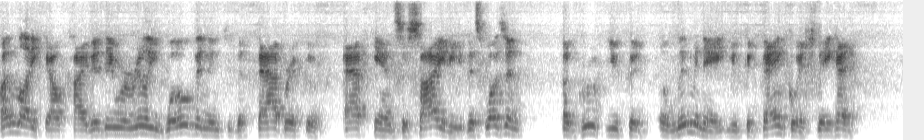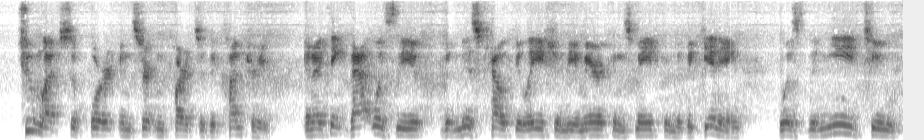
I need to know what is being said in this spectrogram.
unlike Al Qaeda, they were really woven into the fabric of Afghan society. This wasn't a group you could eliminate, you could vanquish. They had too much support in certain parts of the country. And I think that was the, the miscalculation the Americans made from the beginning was the need to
